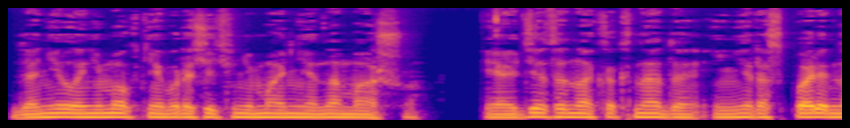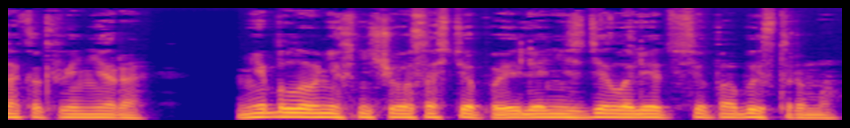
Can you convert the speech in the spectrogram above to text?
Данила не мог не обратить внимания на Машу. И одета она как надо, и не распарена, как Венера. Не было у них ничего со Степой, или они сделали это все по-быстрому.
